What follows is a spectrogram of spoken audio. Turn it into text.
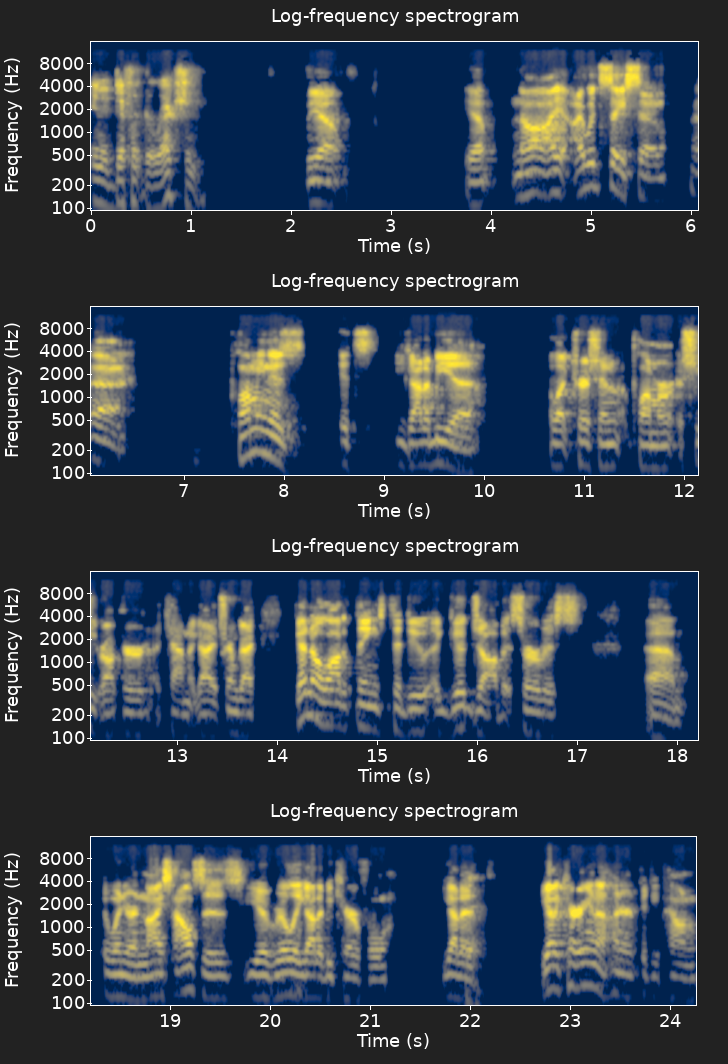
in a different direction. Yeah. Yeah. No, I I would say so. Uh, plumbing is it's you got to be a electrician, a plumber, a sheetrocker, a cabinet guy, a trim guy got to know a lot of things to do a good job at service. Um, when you're in nice houses, you really got to be careful. You got to yeah. you got to carry in a 150 pound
